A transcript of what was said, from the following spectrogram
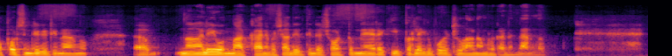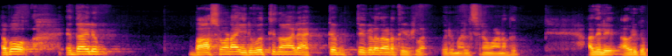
ഓപ്പർച്യൂണിറ്റി കിട്ടിയിട്ടുണ്ടായിരുന്നു. നാലേ ഒന്നാക്കാൻ പക്ഷേ അദ്ദേഹത്തിന്റെ ഷോട്ടും നേരെ കീപ്പറിലേക്ക് പോയിട്ടുള്ളതാണ് നമ്മൾ കണ്ടിട്ടുണ്ടായിരുന്നത്. അപ്പോൾ എന്തായാലും ബാഴ്സലോണ ഇരുപത്തിനാല് അറ്റംപ്റ്റുകൾ നടത്തിയിട്ടുള്ള ഒരു മത്സരമാണത്. അതിൽ അവർക്ക്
